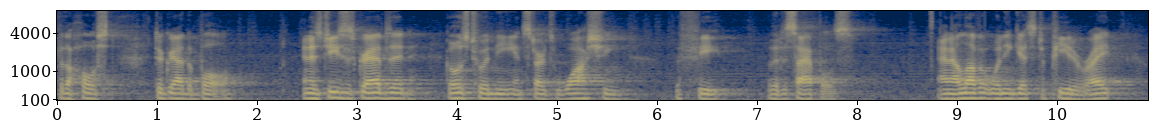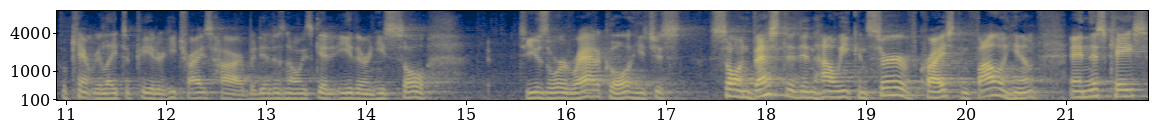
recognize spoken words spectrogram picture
for the host to grab the bowl. And as Jesus grabs it, goes to a knee and starts washing the feet of the disciples. And I love it when he gets to Peter, right? Who can't relate to Peter. He tries hard, but he doesn't always get it either. And he's so, to use the word radical, he's just so invested in how he can serve Christ and follow him. And in this case,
